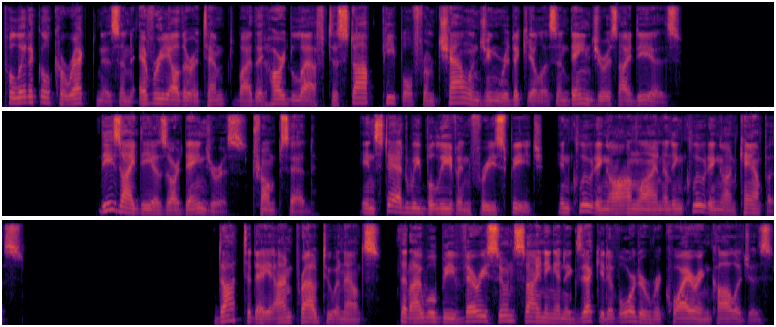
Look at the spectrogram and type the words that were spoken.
political correctness and every other attempt by the hard left to stop people from challenging ridiculous and dangerous ideas. These ideas are dangerous, Trump said. Instead we believe in free speech, including online and including on campus. Today I'm proud to announce that I will be very soon signing an executive order requiring colleges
